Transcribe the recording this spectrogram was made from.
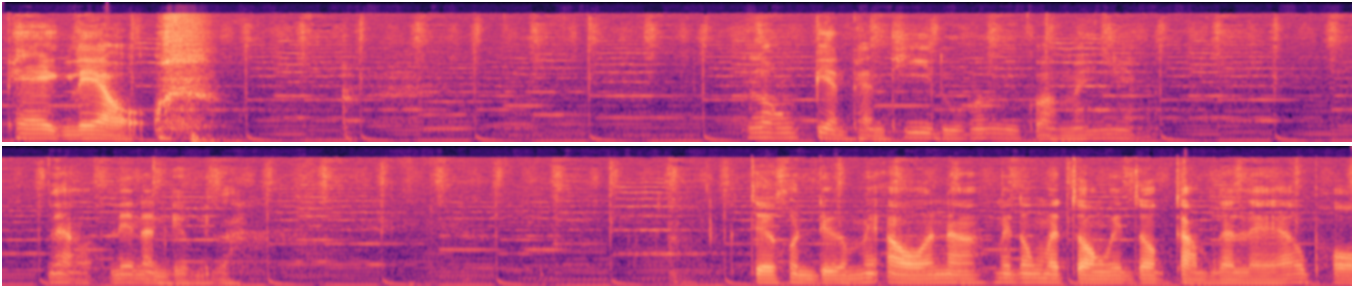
แพ้อีกแล้ว ลองเปลี่ยนแผนที่ดูบ้างดีกว่าไหมเนี่ยไม่เอาเล่นอันเดิมดีกว่า เจอคนเดิมไม่เอานะ ไม่ต้องมาจองเวรจองกรรมกันแล้วพอ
